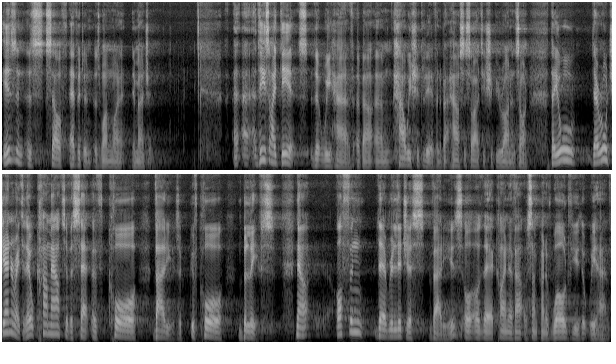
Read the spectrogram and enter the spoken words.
isn't as self evident as one might imagine. Uh, uh, these ideas that we have about um, how we should live and about how society should be run and so on, they all, they're all generated, they all come out of a set of core values, of core beliefs. Now, often their religious values, or, or they're kind of out of some kind of worldview that we have,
